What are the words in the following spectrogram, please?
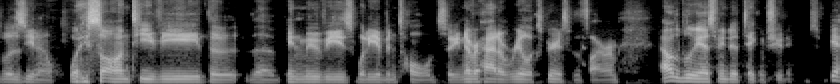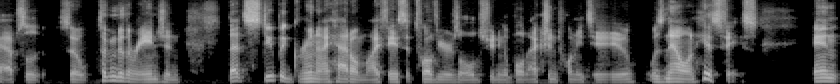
was, you know, what he saw on TV, the the in movies, what he had been told. So he never had a real experience with a firearm. Out of the blue, he asked me to take him shooting. Said, yeah, absolutely. So took him to the range, and that stupid grin I had on my face at 12 years old, shooting a bolt action 22, was now on his face. And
